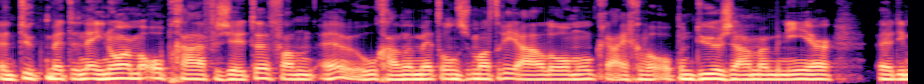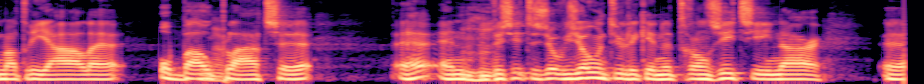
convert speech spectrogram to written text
natuurlijk met een enorme opgave zitten van hè, hoe gaan we met onze materialen om? Hoe krijgen we op een duurzame manier eh, die materialen op bouwplaatsen? Hè? En we zitten sowieso natuurlijk in een transitie naar eh,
